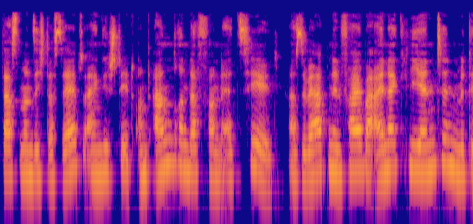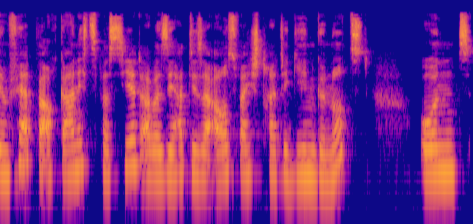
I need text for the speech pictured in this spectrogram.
dass man sich das selbst eingesteht und anderen davon erzählt. Also wir hatten den Fall bei einer Klientin, mit dem Pferd war auch gar nichts passiert, aber sie hat diese Ausweichstrategien genutzt. Und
